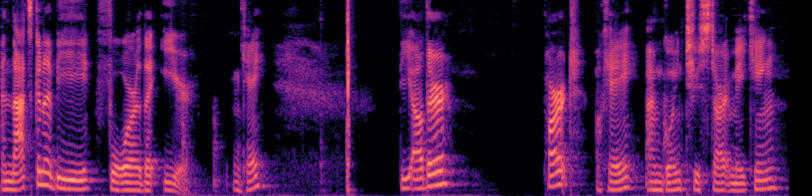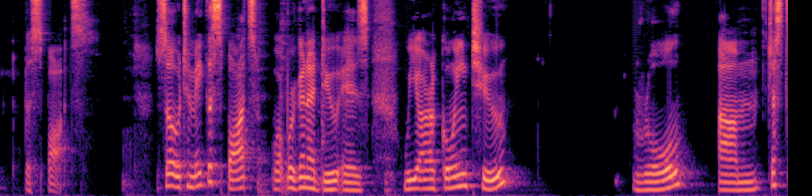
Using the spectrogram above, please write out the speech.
and that's going to be for the ear. Okay, the other part, okay, I'm going to start making the spots. So to make the spots, what we're going to do is we are going to roll um, just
